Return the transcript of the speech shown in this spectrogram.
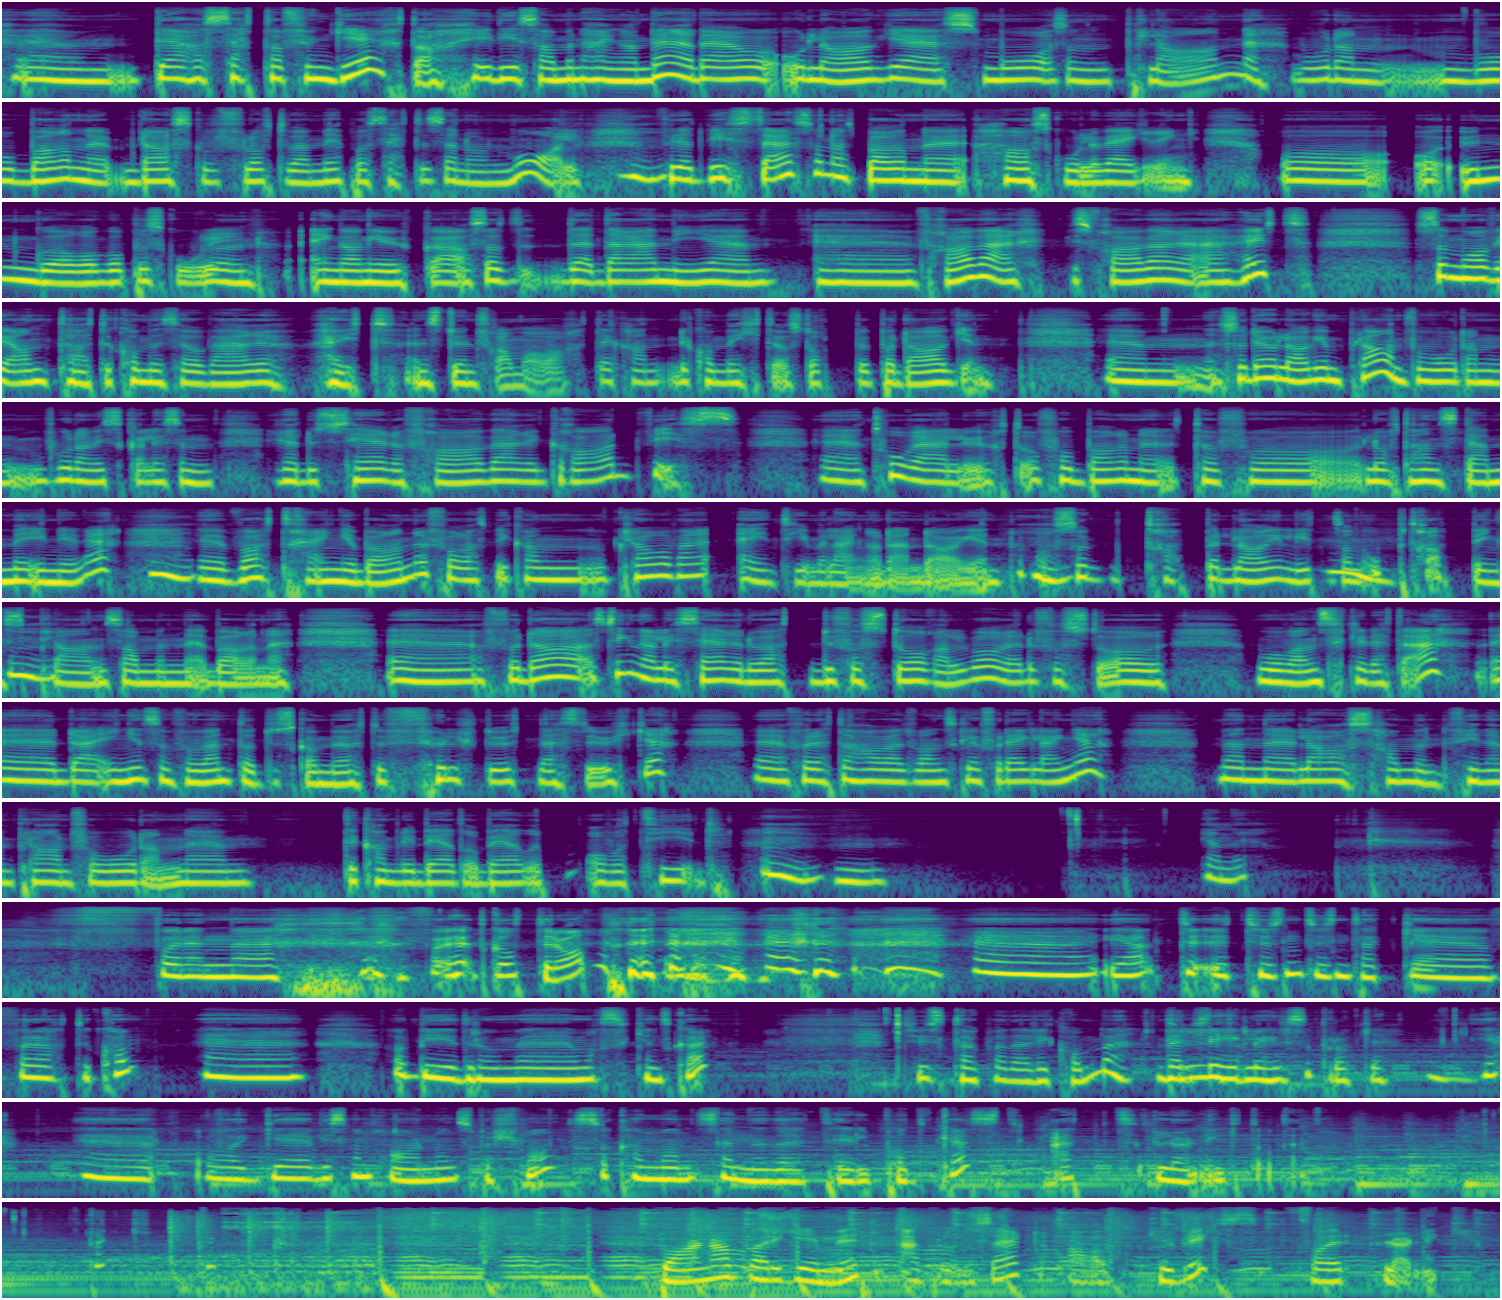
um, Det jeg har sett har fungert da, i de sammenhengene der, det er å, å lage små sånn planer. Hvordan, hvor barnet da skal få lov til å være med på å sette seg noen mål. Fordi at Hvis det er sånn at barnet har skolevegring og, og unngår å gå på skolen en gang i uka, altså det der er mye eh, fravær Hvis fraværet er høyt, så må vi anta at det kommer til å være høyt en stund framover. Det, kan- det kommer ikke til å stoppe på dagen. Um, så det å lage en plan for hvordan, hvordan vi skal liksom redusere fraværet gradvis, eh, tror jeg er lurt. Og få barnet til å få lov til å ha en stemme inn i det. Eh, hva trenger barnet for at vi kan klare å være én time lenger den dagen? Og så trappe, lage en liten sånn opptrappingsplan sammen med barnet. Eh, for da signaliserer du at du forstår alvoret, du forstår hvor vanskelig dette er. Eh, det er ingen som forventer at du skal møte fullt ut neste uke, eh, for dette har vært vanskelig for deg lenge. Men eh, la oss sammen finne en plan for hvordan det kan bli bedre og bedre over tid. Mm. Mm. Enig. For, en, for et godt råd. Ja, tusen, tusen takk for at du kom og bidro med masse kunnskap. Tusen takk for at jeg fikk komme. Veldig hyggelig å hilse på dere. Ja. Eh, og eh, hvis man har noen spørsmål, så kan man sende det til podcast at learning.no. Takk. Barna bare gamer er produsert av Kubriks for Learning.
